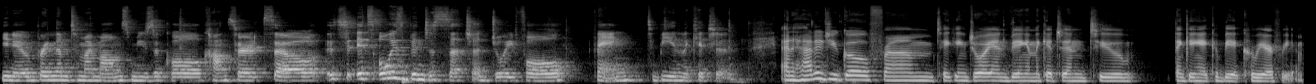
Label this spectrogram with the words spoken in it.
you know, bring them to my mom's musical concert. So it's it's always been just such a joyful thing to be in the kitchen. And how did you go from taking joy in being in the kitchen to thinking it could be a career for you?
